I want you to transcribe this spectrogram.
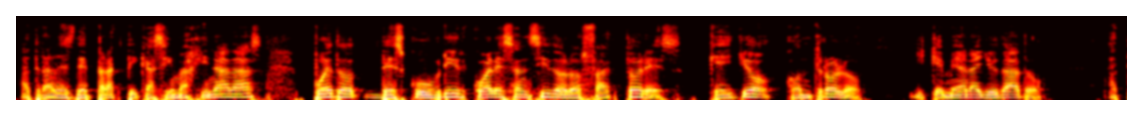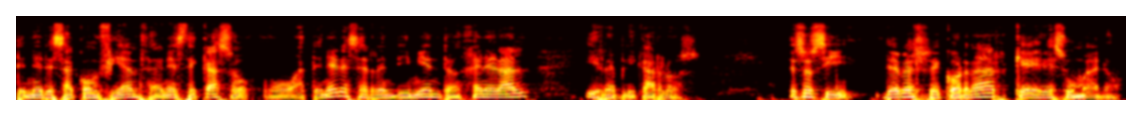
a través de prácticas imaginadas, puedo descubrir cuáles han sido los factores que yo controlo y que me han ayudado a tener esa confianza en este caso o a tener ese rendimiento en general y replicarlos. Eso sí, debes recordar que eres humano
